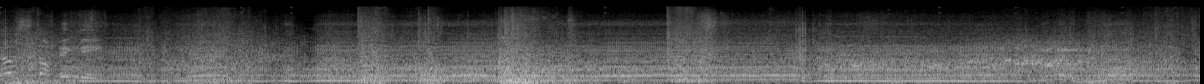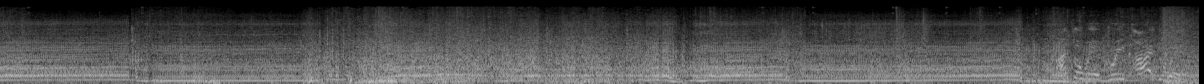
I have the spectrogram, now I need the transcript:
me. I thought we agreed I'd win.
